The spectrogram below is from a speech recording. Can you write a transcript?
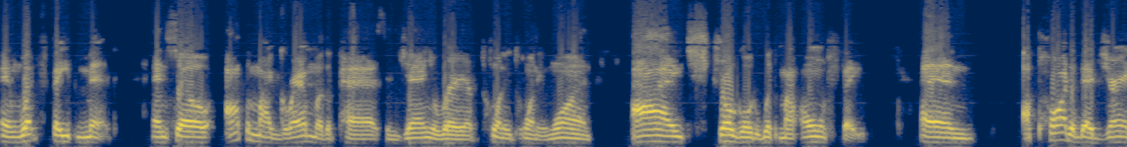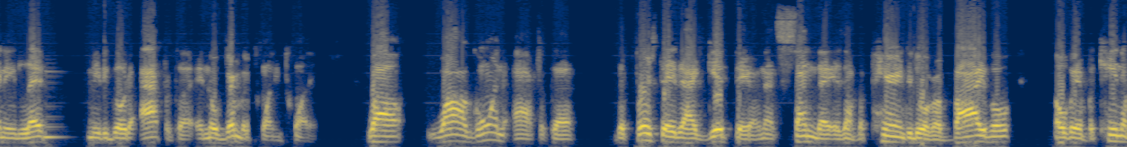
and what faith meant. And so after my grandmother passed in January of 2021, I struggled with my own faith. And a part of that journey led me to go to Africa in November 2020. While while going to Africa, the first day that I get there on that Sunday is I'm preparing to do a revival over in Burkina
